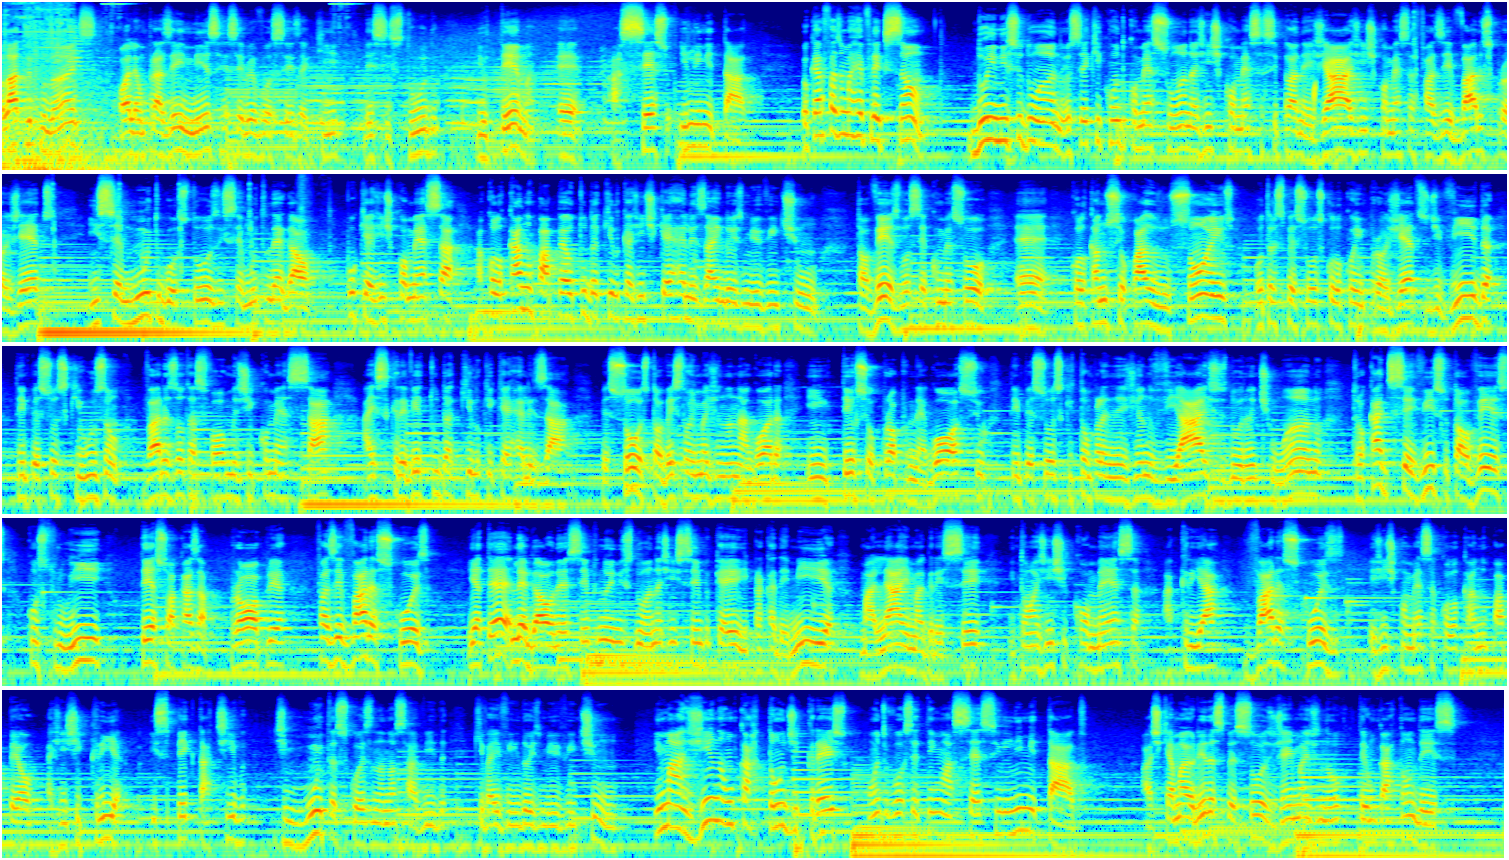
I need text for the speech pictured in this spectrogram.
Olá, tripulantes! Olha, é um prazer imenso receber vocês aqui nesse estudo e o tema é acesso ilimitado. Eu quero fazer uma reflexão do início do ano. Eu sei que quando começa o ano a gente começa a se planejar, a gente começa a fazer vários projetos. Isso é muito gostoso, isso é muito legal, porque a gente começa a colocar no papel tudo aquilo que a gente quer realizar em 2021 Talvez você começou a é, colocar no seu quadro dos sonhos, outras pessoas colocou em projetos de vida, tem pessoas que usam várias outras formas de começar a escrever tudo aquilo que quer realizar. Pessoas talvez estão imaginando agora em ter o seu próprio negócio, tem pessoas que estão planejando viagens durante um ano, trocar de serviço talvez, construir, ter a sua casa própria, fazer várias coisas. E até legal, né? Sempre no início do ano a gente sempre quer ir para academia, malhar, emagrecer. Então a gente começa a criar várias coisas e a gente começa a colocar no papel. A gente cria expectativa de muitas coisas na nossa vida que vai vir em 2021. Imagina um cartão de crédito onde você tem um acesso ilimitado. Acho que a maioria das pessoas já imaginou ter um cartão desse.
